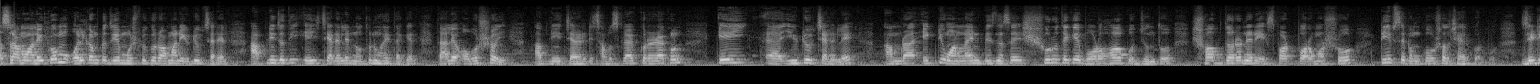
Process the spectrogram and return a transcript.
আসসালামু আলাইকুম, welcome to J Mushfiqur Rahman YouTube channel. আপনি যদি এই চ্যানেলে নতুন হয়ে থাকেন, তাহলে অবশ্যই আপনি চ্যানেলটি সাবস্ক্রাইব করে রাখুন। এই ইউটিউব চ্যানেলে আমরা একটি অনলাইন বিজনেসে শুরু থেকে বড় হওয়া পর্যন্ত সব ধরনের এক্সপার্ট পরামর্শ, টিপস এবং কৌশল শেয়ার করব, যেটি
